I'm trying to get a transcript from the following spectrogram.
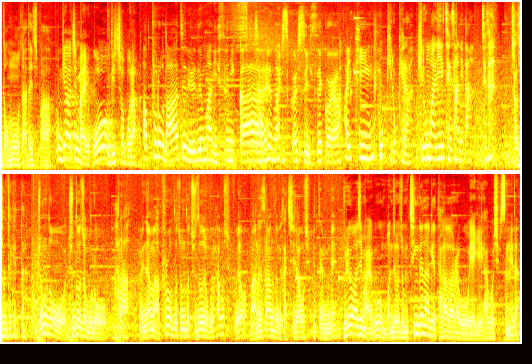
너무 나대지 마. 포기하지 말고 부딪혀보라. 앞으로 나아질 일들만 있으니까 잘 해나갈 수 있을 거야. 화이팅! 꼭 기록해라. 기록만이 재산이다. 재산. 잘 선택했다. 좀 더 주도적으로 하라. 왜냐면 앞으로도 좀 더 주도적으로 하고 싶고요. 많은 사람들과 같이 일하고 싶기 때문에 두려워하지 말고 먼저 좀 친근하게 다가가라고 얘기하고 싶습니다.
